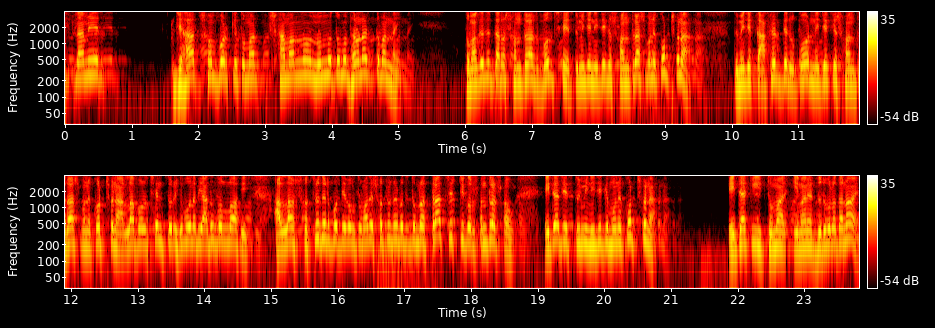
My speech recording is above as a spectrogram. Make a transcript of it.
ইসলামের জেহাদ সম্পর্কে তোমার সামান্য ন্যূনতম ধারণার তোমার নাই। তোমাকে যে তারা সন্ত্রাস বলছে, তুমি যে নিজেকে সন্ত্রাস মনে করছ না তুমি যে কাফেরদের উপর নিজেকে সন্ত্রাস মনে করছ না, আল্লাহ বলছেন তোর হিবু নবী আদুবল্লাহি। আল্লাহ শত্রুদের প্রতি এবং তোমাদের শত্রুদের প্রতি তোমরা ত্রাস সৃষ্টি করো, সন্ত্রাস হও। এটা যে তুমি নিজেকে মনে করছ না, এটা কি তোমার ইমানের দুর্বলতা নয়?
